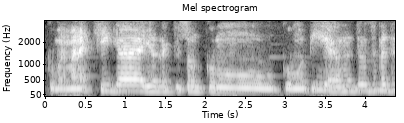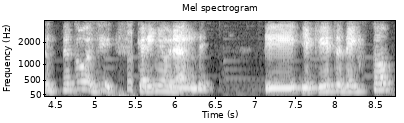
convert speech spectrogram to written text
como hermanas chicas y otras que son como, como tías. ¿Me entiendes? todo así, cariño grande. Y, y escribí este texto,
